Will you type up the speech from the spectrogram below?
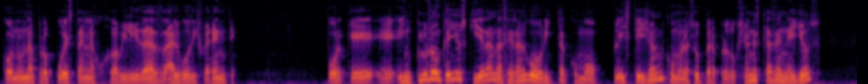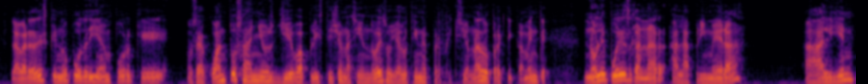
con una propuesta en la jugabilidad algo diferente. Porque eh, incluso aunque ellos quieran hacer algo ahorita como PlayStation, como las superproducciones que hacen ellos, la verdad es que no podrían porque, o sea, ¿cuántos años lleva PlayStation haciendo eso? Ya lo tiene perfeccionado prácticamente. No le puedes ganar a la primera a alguien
